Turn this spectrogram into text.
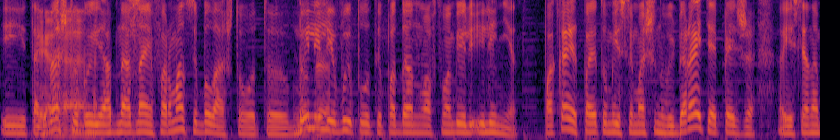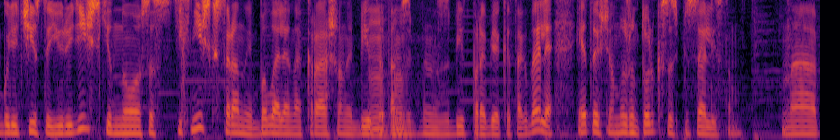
и тогда, чтобы одна, одна информация была, что вот э, были да. ли выплаты по данному автомобилю или нет. Пока, это- поэтому, если машину выбираете, опять же, а если она будет чисто юридически, но со, с технической стороны, была ли она крашена, бита, там, сб- сбит пробег и так далее, это все нужно только со специалистом. На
